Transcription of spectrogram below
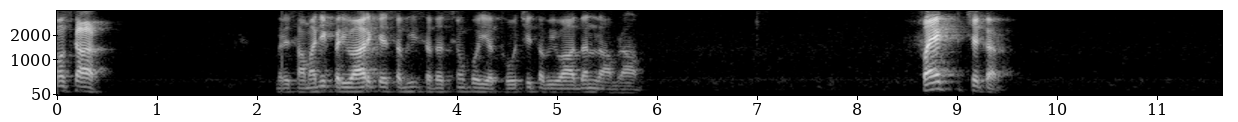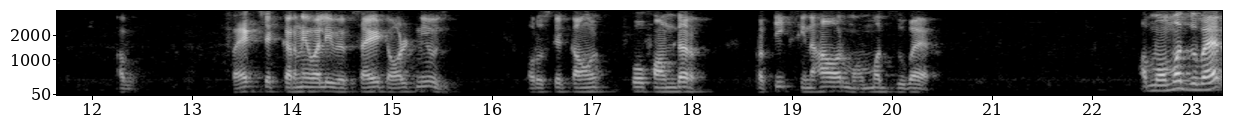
नमस्कार। मेरे सामाजिक परिवार के सभी सदस्यों को यथोचित अभिवादन राम राम फैक्ट चेकर। अब फैक्ट चेक करने वाली वेबसाइट ऑल्ट न्यूज़ और उसके को फाउंडर प्रतीक सिन्हा और मोहम्मद जुबैर। अब मोहम्मद जुबैर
